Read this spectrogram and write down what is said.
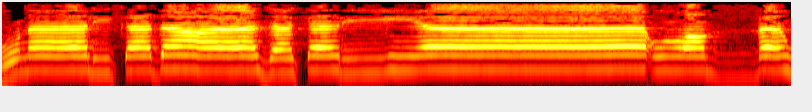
هنالك دعا زكرياء ربه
